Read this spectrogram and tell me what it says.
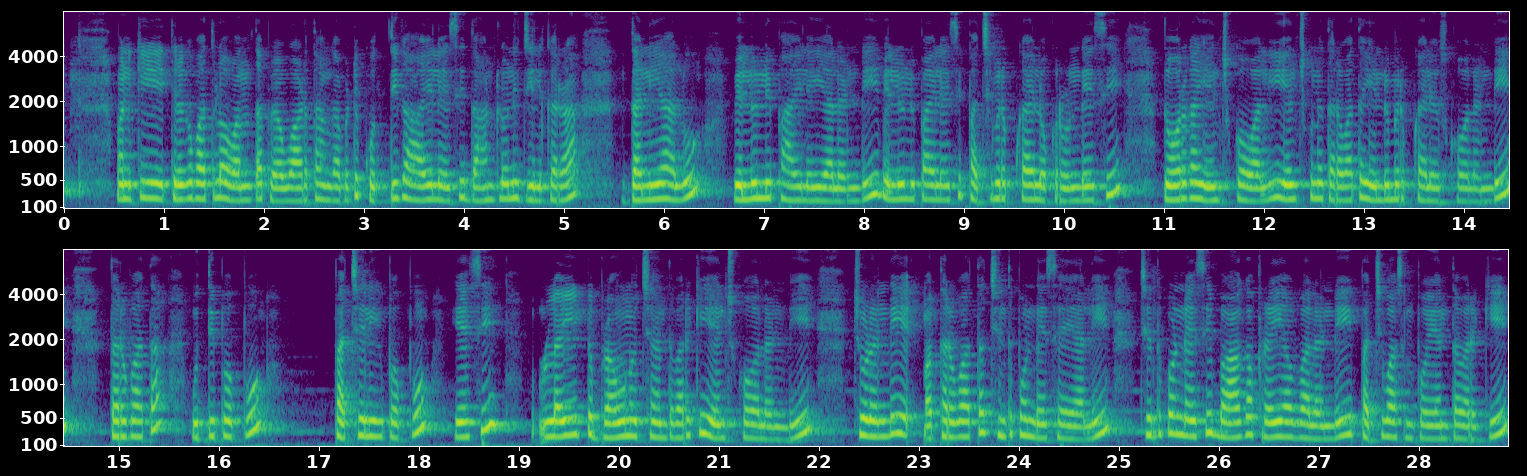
మనకి తిరగబాతులో అవంతా వాడతాం కాబట్టి కొద్దిగా ఆయిల్ వేసి దాంట్లోని జీలకర్ర ధనియాలు వెల్లుల్లిపాయలు వేయాలండి. వెల్లుల్లిపాయలు వేసి పచ్చిమిరపకాయలు ఒక రెండు వేసి దూరగా వేయించుకోవాలి. వేయించుకున్న తర్వాత ఎండుమిరపకాయలు వేసుకోవాలండి. తర్వాత ఉద్దిపప్పు పచ్చెనిగిపప్పు వేసి లైట్ బ్రౌన్ వచ్చేంత వరకు వేయించుకోవాలండి. చూడండి తర్వాత చింతపండు వేసేయాలి చింతపండు వేసి బాగా ఫ్రై అవ్వాలండి పచ్చివాసన పోయేంత వరకు.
